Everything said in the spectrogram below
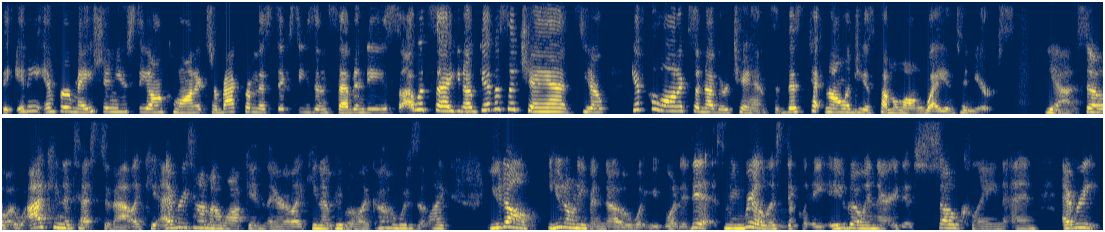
The, any information you see on colonics are back from the 60s and 70s. So I would say, you know, give us a chance, you know, give colonics another chance. This technology has come a long way in 10 years. Yeah, so I can attest to that. Like every time I walk in there, like you know, people are like, "Oh, what is it like?" You don't, you don't even know what you what it is. I mean, realistically, you go in there, it is so clean, and every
